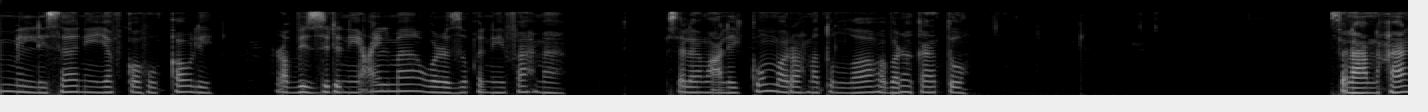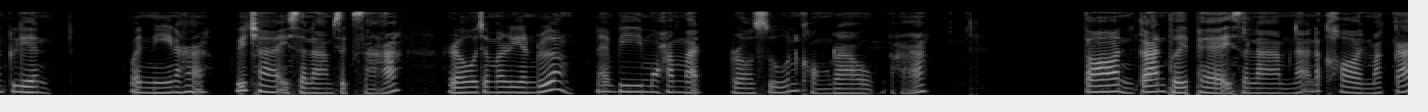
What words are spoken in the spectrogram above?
من لساني يفقه قولي. رب زدني علما وارزقني فهما. السلام عليكم ورحمة الله وبركاته. سلام نخان كلين วันนี้นะคะ วิชาอิสลามศึกษา เราจะมาเรียนเรื่องนบีมุฮัมมัดรอซูลของเรานะคะตอนการเผยแผ่อิสลามณนครมักกะ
